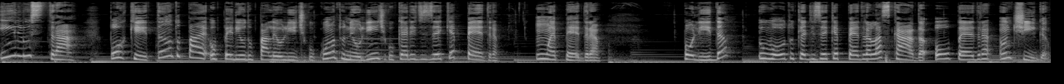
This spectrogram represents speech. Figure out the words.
ilustrar, porque tanto o período paleolítico quanto o neolítico querem dizer que é pedra. Um é pedra polida, o outro quer dizer que é pedra lascada ou pedra antiga.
